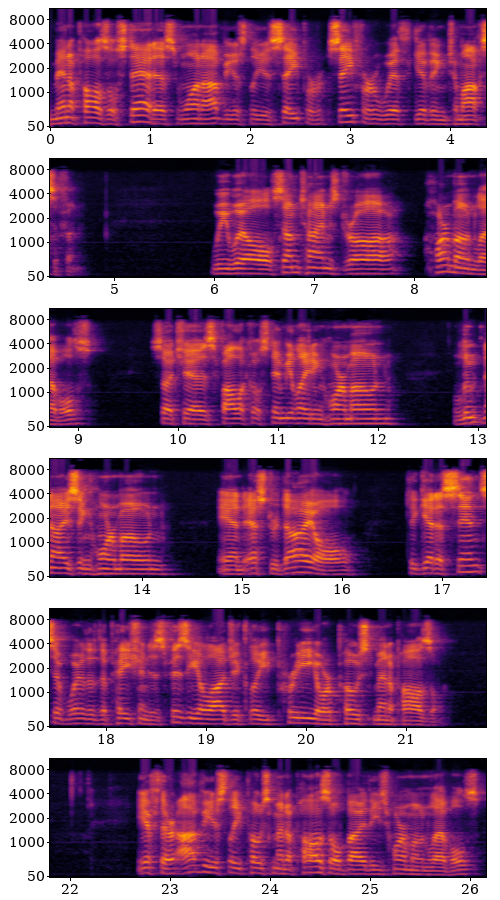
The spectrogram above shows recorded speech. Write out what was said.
menopausal status, one obviously is safer, safer with giving tamoxifen. We will sometimes draw hormone levels, such as follicle stimulating hormone, luteinizing hormone, and estradiol, to get a sense of whether the patient is physiologically pre or postmenopausal. If they're obviously postmenopausal by these hormone levels,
